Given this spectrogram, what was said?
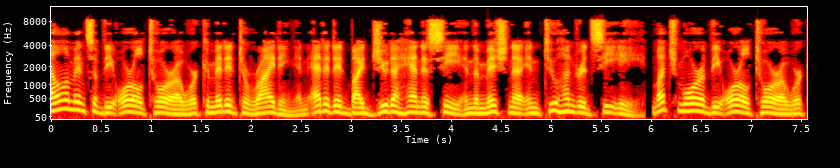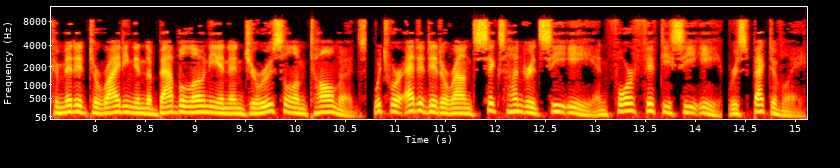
Elements of the Oral Torah were committed to writing and edited by Judah Hanasi in the Mishnah in 200 CE. Much more of the Oral Torah were committed to writing in the Babylonian and Jerusalem Talmuds, which were edited around 600 CE and 450 CE, respectively.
